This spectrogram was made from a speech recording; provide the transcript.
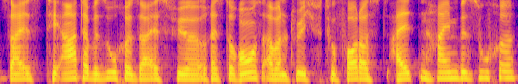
sei es Theaterbesuche, sei es für Restaurants, aber natürlich zuvorderst Altenheimbesuche,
